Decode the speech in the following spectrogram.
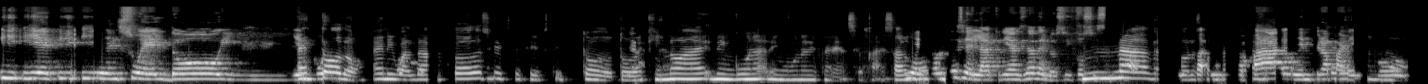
Y, y, y, y, el sueldo y, en todo, en igualdad, todo es 50-50, todo, todo. Aquí no hay ninguna, ninguna diferencia. O sea, es algo... Y entonces la crianza de los hijos nada. El papá entra parejo.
